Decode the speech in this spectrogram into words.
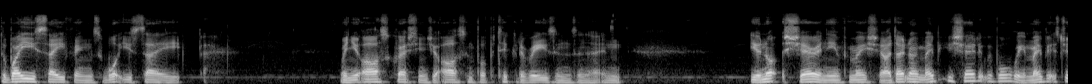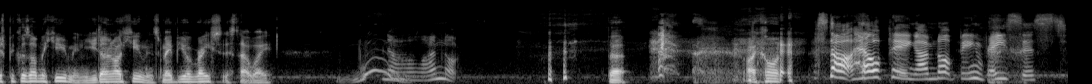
the way you say things, what you say. When you ask questions, you're asking for particular reasons, and, and you're not sharing the information. I don't know. Maybe you shared it with Ori. Maybe it's just because I'm a human. You don't like humans. Maybe you're racist that way. No, I'm not. But I can't. Start helping. I'm not being racist.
